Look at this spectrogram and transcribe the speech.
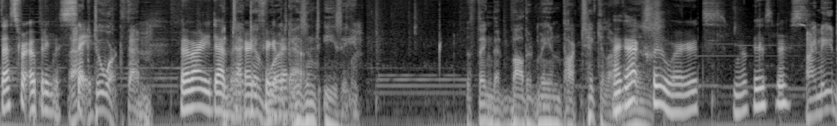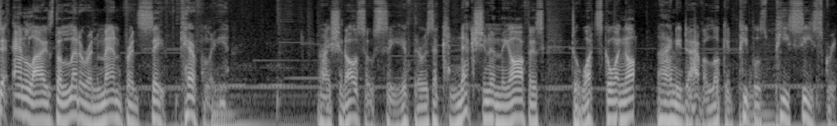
That's for opening the Back safe. to work then. But I've already done that. I already Detective figured work that out. isn't easy. The thing that bothered me in particular I got clue words. More business. I need to analyze the letter in Manfred's safe carefully. I should also see if there is a connection in the office to what's going on. I need to have a look at people's PC screen.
